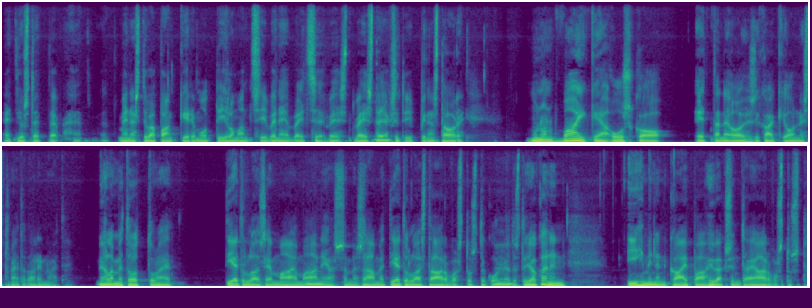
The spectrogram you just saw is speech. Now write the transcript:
että just, että, että että menestyvä pankkiiri muutti Ilmantsiin veneenveistäjäksi tyyppinen story. Mun on vaikea uskoa, että ne olisi kaikki onnistuneita tarinoita. Me olemme tottuneet tietynlaiseen maailmaan, mm. jossa me saamme tietynlaista arvostusta, kunnioitusta. Mm. Jokainen ihminen kaipaa hyväksyntää ja arvostusta.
